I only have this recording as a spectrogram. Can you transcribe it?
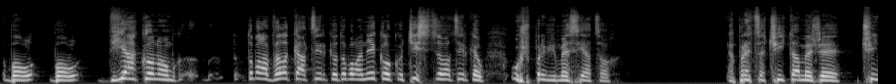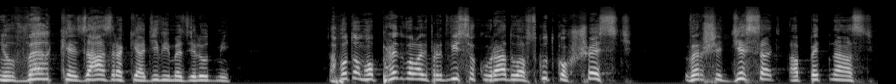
bol, bol diakonom to bola veľká církev, to bola niekoľko tisícová církev už v prvých mesiacoch. A predsa čítame, že činil veľké zázraky a divy medzi ľuďmi. A potom ho predvolali pred vysokú radu a v skutkoch 6, verše 10 a 15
